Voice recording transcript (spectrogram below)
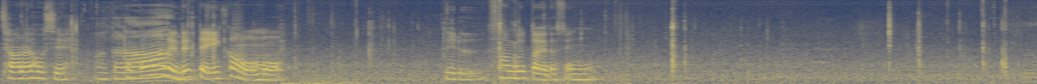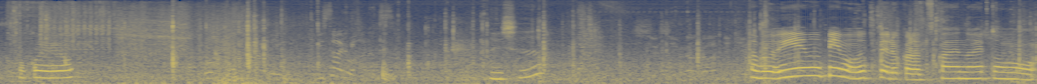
チャーライ欲しい。ここまで出ていいかももう。出る。三部隊だし、うん、ここいるよナイス。多分 EMP も打ってるから使えないと思う。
